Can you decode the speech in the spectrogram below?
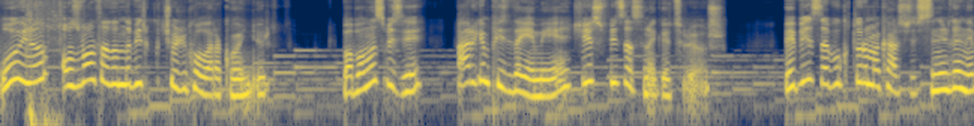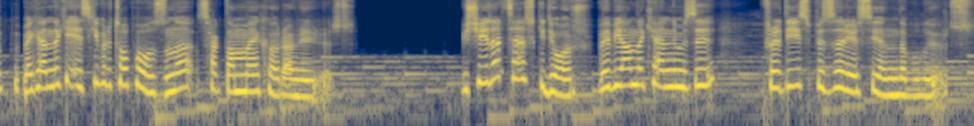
bu oyunu Oswald adında bir çocuk olarak oynuyoruz. Babamız bizi her gün pizza yemeye Jill's pizzasına götürüyor. Ve biz de bu duruma karşı sinirlenip mekandaki eski bir top havuzuna saklanmaya karar veriyoruz. Bir şeyler ters gidiyor ve bir anda kendimizi Freddy's Pizzeria'sı yanında buluyoruz.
